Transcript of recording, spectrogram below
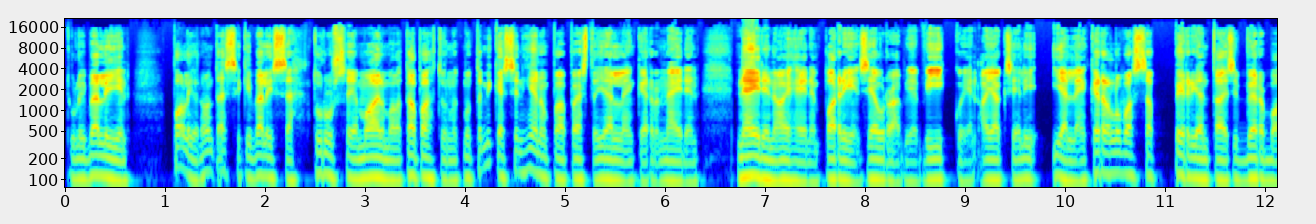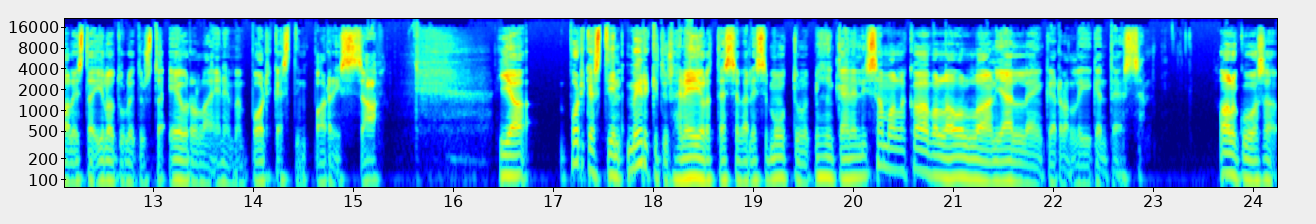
tuli väliin. Paljon on tässäkin välissä Turussa ja maailmalla tapahtunut, mutta mikä sen hienompaa päästä jälleen kerran näiden, näiden aiheiden pariin seuraavien viikkojen ajaksi. Eli jälleen kerran luvassa perjantaisin verbaalista ilotulitusta eurolla enemmän podcastin parissa. Ja podcastin merkityshän ei ole tässä välissä muuttunut mihinkään, eli samalla kaavalla ollaan jälleen kerran liikenteessä. Alkuosa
